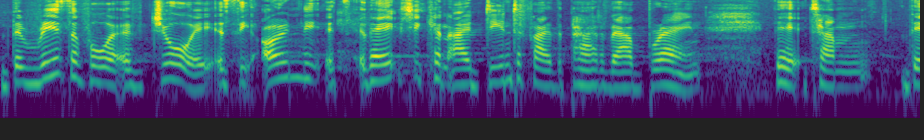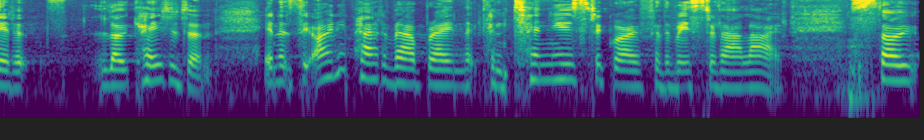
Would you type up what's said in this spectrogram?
the reservoir of joy is the only, they actually can identify the part of our brain that, um, that it's located in. And it's the only part of our brain that continues to grow for the rest of our life. So,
